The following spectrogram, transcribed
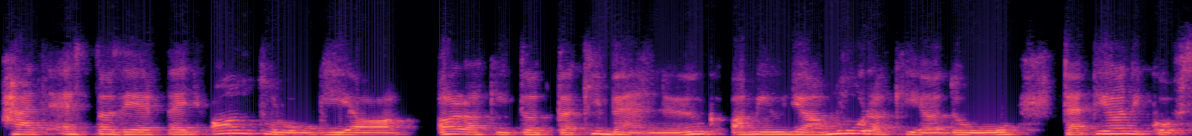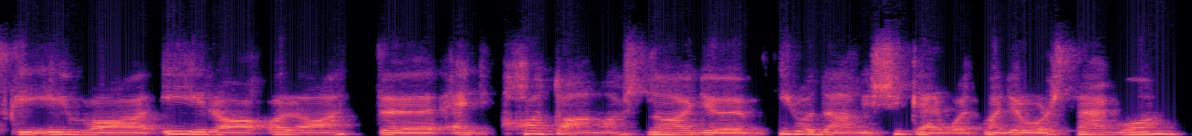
hát ezt azért egy antológia alakította ki bennünk, ami ugye a Móra kiadó, tehát Janikovszki Éva éra alatt egy hatalmas nagy irodalmi siker volt Magyarországon,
